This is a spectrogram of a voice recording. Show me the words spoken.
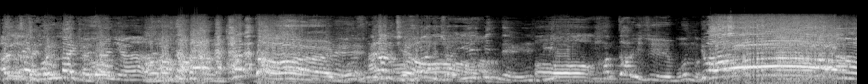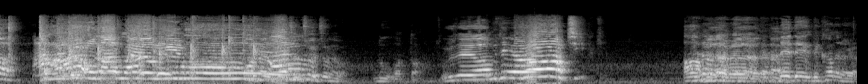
아, 진짜 월말 결산이야. 한 달. 네. 무슨 아니, 소리야. 죄송한데 저 1비인데요, 1비. 어, 한 달이지, 뭔. 야! 안주로 만개 형님. 아, 저, 저, 누구 왔다. 누구세요? 보세요. 지- 아, 배달, 배달, 배달. 네, 네, 내 카드로 해라.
